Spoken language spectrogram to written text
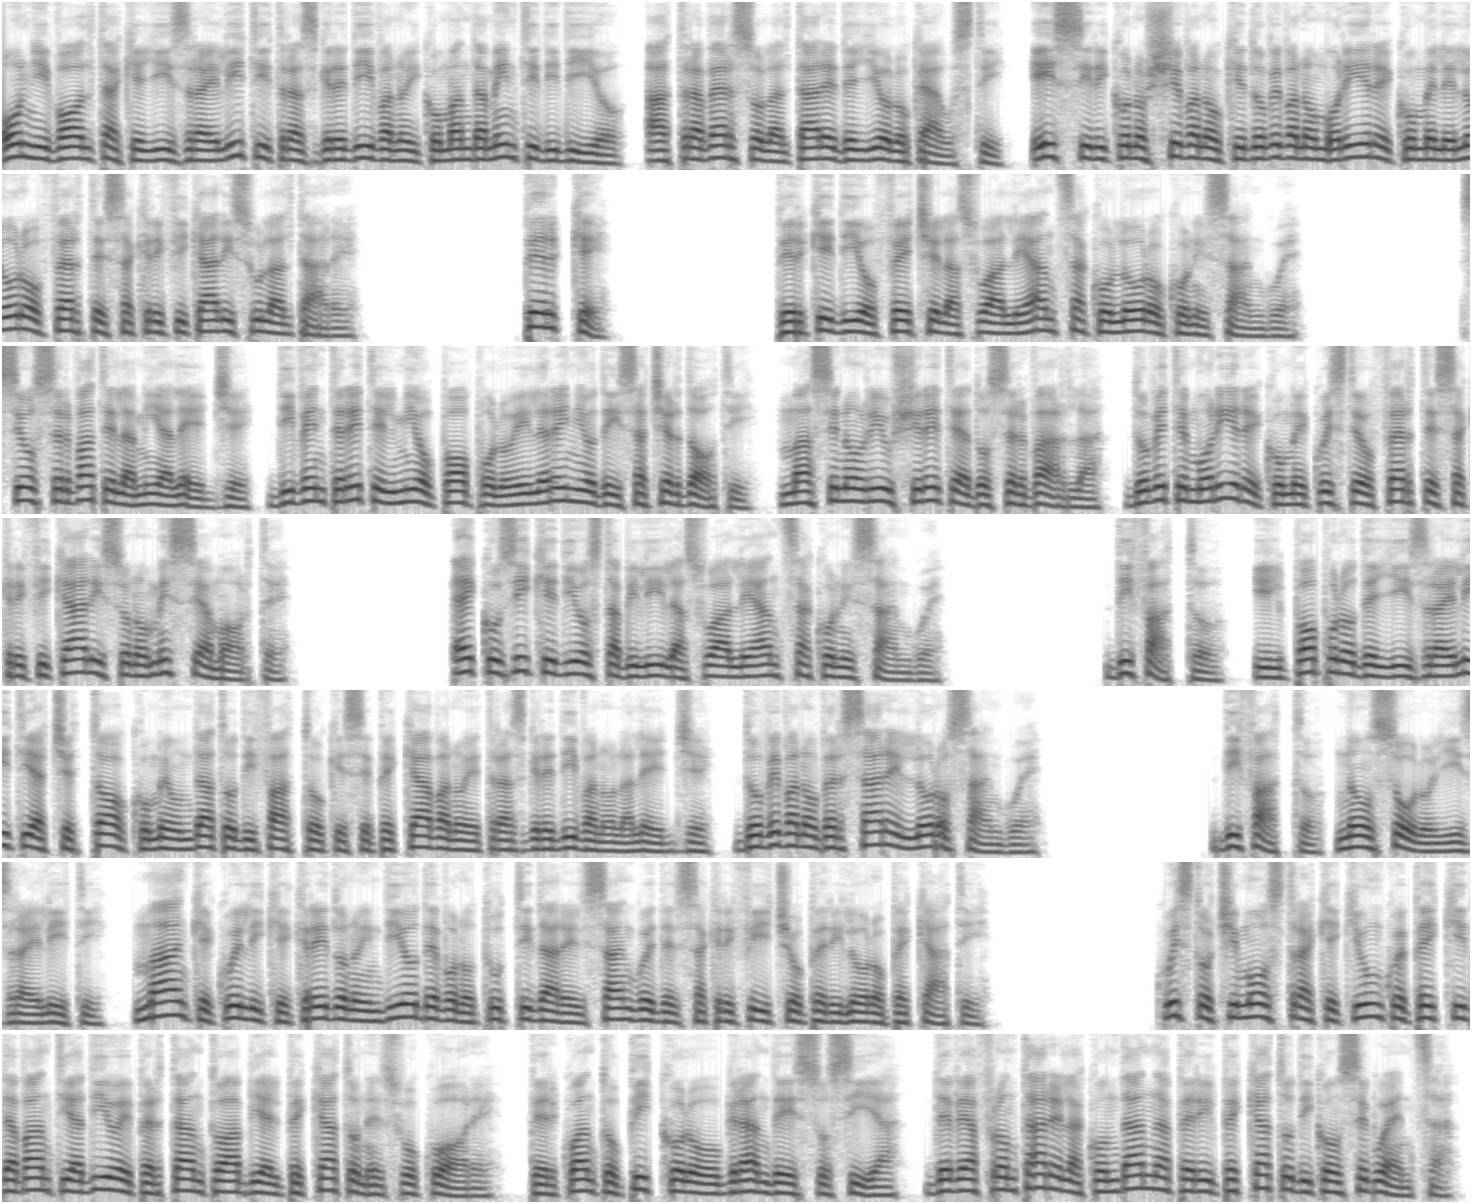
Ogni volta che gli israeliti trasgredivano i comandamenti di Dio, attraverso l'altare degli olocausti, essi riconoscevano che dovevano morire come le loro offerte sacrificali sull'altare. Perché? perché Dio fece la sua alleanza con loro con il sangue. Se osservate la mia legge, diventerete il mio popolo e il regno dei sacerdoti, ma se non riuscirete ad osservarla, dovete morire come queste offerte sacrificali sono messe a morte. È così che Dio stabilì la sua alleanza con il sangue. Di fatto, il popolo degli Israeliti accettò come un dato di fatto che se peccavano e trasgredivano la legge, dovevano versare il loro sangue. Di fatto, non solo gli Israeliti, ma anche quelli che credono in Dio devono tutti dare il sangue del sacrificio per i loro peccati. Questo ci mostra che chiunque pecchi davanti a Dio e pertanto abbia il peccato nel suo cuore, per quanto piccolo o grande esso sia, deve affrontare la condanna per il peccato di conseguenza.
